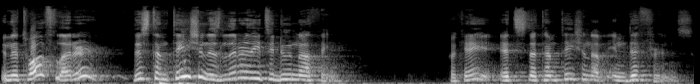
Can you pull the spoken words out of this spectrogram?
In the 12th letter, this temptation is literally to do nothing. Okay? It's the temptation of indifference.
